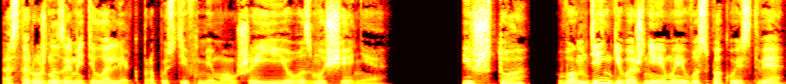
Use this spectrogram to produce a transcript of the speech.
осторожно заметил Олег, пропустив мимо ушей ее возмущение. «И что? Вам деньги важнее моего спокойствия?»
